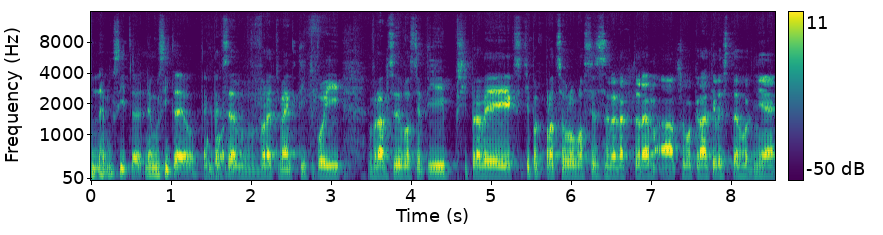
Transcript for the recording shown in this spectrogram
nemusíte, nemusíte, jo. Tak, tak se vraťme k té tvojí, v rámci vlastně té přípravy, jak se ti pak pracovalo vlastně s redaktorem a třeba krátili jste hodně,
